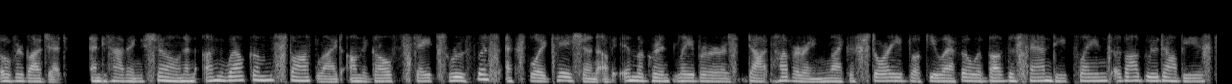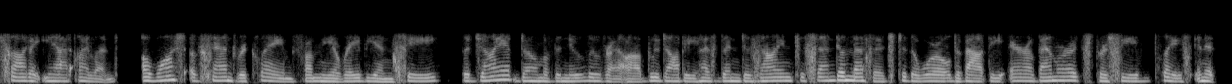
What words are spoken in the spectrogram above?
over budget, and having shown an unwelcome spotlight on the Gulf state's ruthless exploitation of immigrant laborers. Hovering like a storybook UFO above the sandy plains of Abu Dhabi's Saadiyat Island, a wash of sand reclaimed from the Arabian Sea, the giant dome of the new Louvre Abu Dhabi has been designed to send a message to the world about the Arab Emirates' perceived place in it.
